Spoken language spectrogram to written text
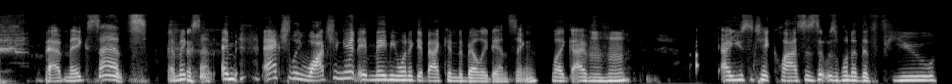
that makes sense. That makes sense. And actually, watching it, it made me want to get back into belly dancing. Like I've, hmm I used to take classes. It was one of the few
